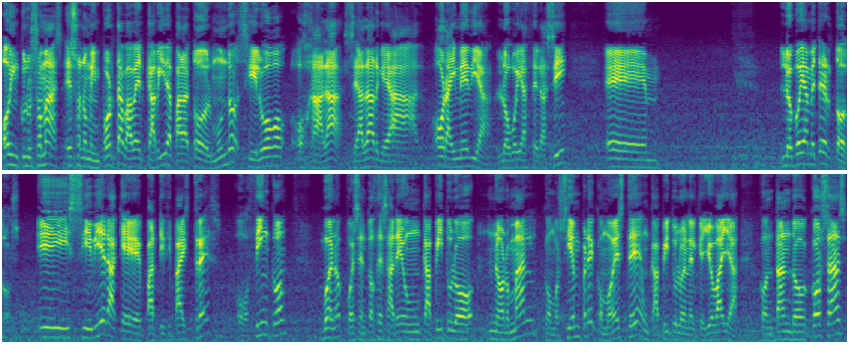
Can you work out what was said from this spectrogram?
o incluso más, eso no me importa, va a haber cabida para todo el mundo. Si luego, ojalá, se alargue a hora y media, lo voy a hacer así. Eh, los voy a meter todos. Y si viera que participáis tres o cinco, bueno, pues entonces haré un capítulo normal, como siempre, como este, un capítulo en el que yo vaya contando cosas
